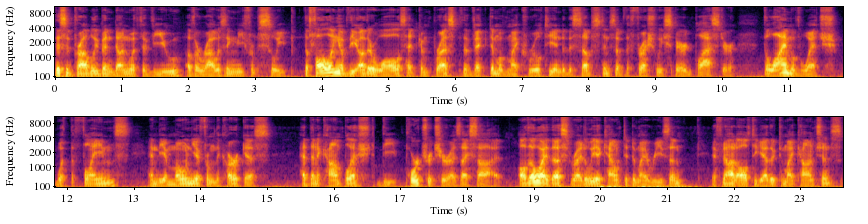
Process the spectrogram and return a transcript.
This had probably been done with the view of arousing me from sleep. The falling of the other walls had compressed the victim of my cruelty into the substance of the freshly spared plaster, the lime of which, with the flames and the ammonia from the carcass, had then accomplished the portraiture as I saw it. Although I thus readily accounted to my reason, if not altogether to my conscience,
